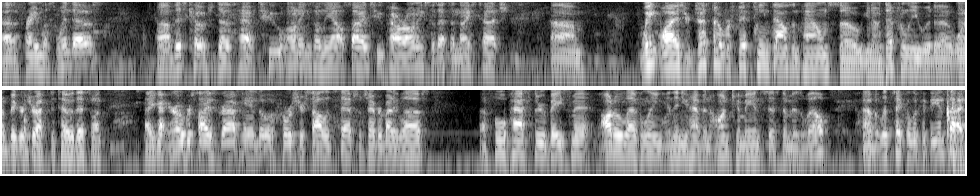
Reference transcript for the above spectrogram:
uh, the frameless windows. Uh, this coach does have two awnings on the outside, two power awnings, so that's a nice touch. Um, weight wise you're just over 15,000 pounds so you know definitely would uh, want a bigger truck to tow this one. Uh, you got your oversized grab handle of course your solid steps which everybody loves a full pass-through basement auto leveling and then you have an on-command system as well. Uh, but let's take a look at the inside.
